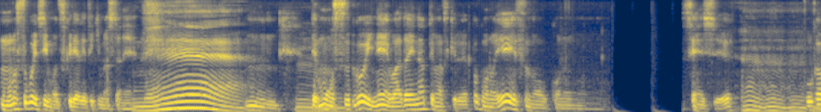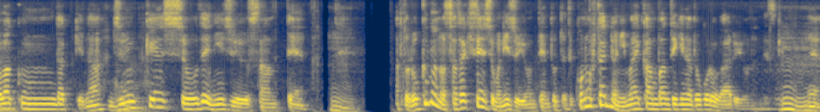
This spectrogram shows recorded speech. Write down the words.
ものすごいチームを作り上げてきましたね。ねうん、でもうすごいね話題になってますけどやっぱこのエースのこの選手、小川君だっけな？準決勝で23点、うん、あと6番の佐々木選手も24点取っててこの2人の2枚看板的なところがあるようなんですけどね。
